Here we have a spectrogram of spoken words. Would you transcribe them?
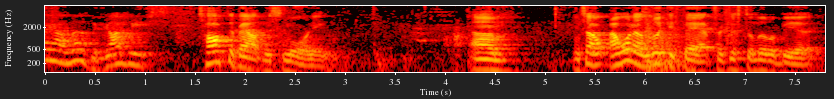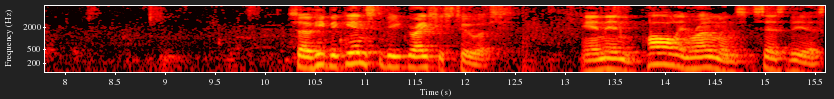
say I love, the God we've talked about this morning. Um, and so I want to look at that for just a little bit. So he begins to be gracious to us. And then Paul in Romans says this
